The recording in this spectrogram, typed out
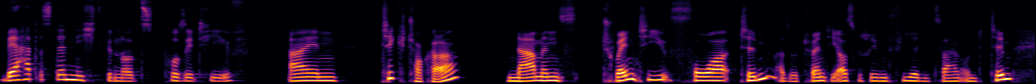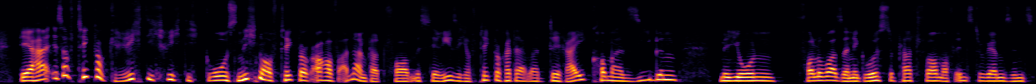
Wer hat es denn nicht genutzt, positiv? Ein TikToker namens 24Tim, also 20 ausgeschrieben, 4 die Zahlen und Tim. Der ist auf TikTok richtig, richtig groß. Nicht nur auf TikTok, auch auf anderen Plattformen ist der riesig. Auf TikTok hat er aber 3,7 Millionen Follower. Seine größte Plattform auf Instagram sind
